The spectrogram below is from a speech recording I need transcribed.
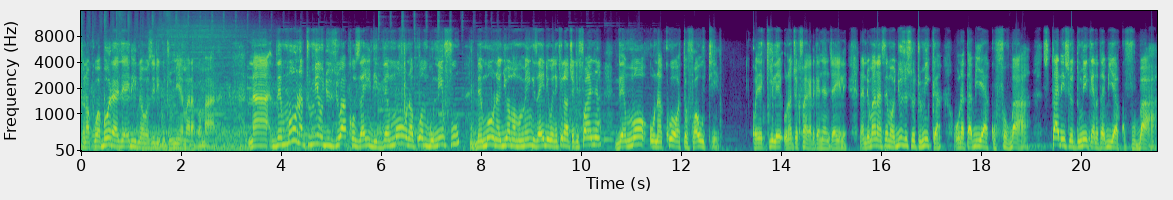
tunakuwa bora zaidi tunavyozidi kutumia mara kwa mara. Na the more unatumia ujuzi wako zaidi, the more unakuwa mbunifu, the more unajua mambo mengi zaidi kwenye kile unachokifanya, the more unakuwa wa tofauti kwenye kile unachokifanya katika nyanja ile. Na ndio maana anasema ujuzi usiotumika una tabia ya kufubaa, study isiyotumika ina tabia ya kufubaa,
